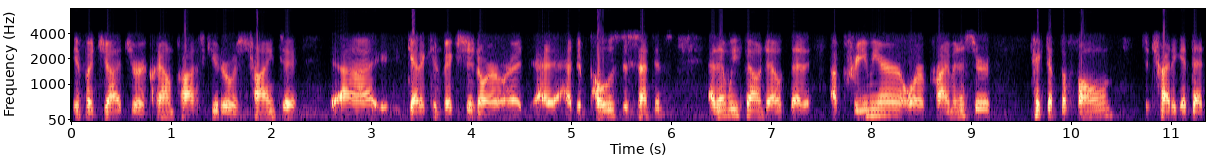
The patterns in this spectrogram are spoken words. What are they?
if a judge or a crown prosecutor was trying to uh, get a conviction or, or had, had, imposed a sentence, and then we found out that a premier or a prime minister picked up the phone to try to get that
